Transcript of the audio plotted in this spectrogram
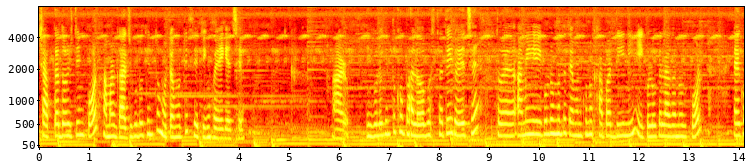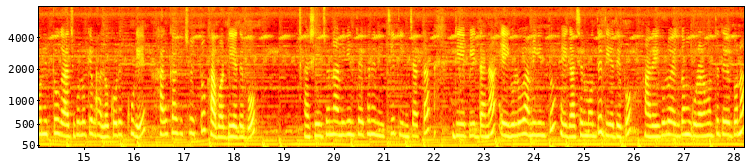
সপ্তাহ দশ দিন পর আমার গাছগুলো কিন্তু মোটামুটি সেটিং হয়ে গেছে। আর এগুলো কিন্তু খুব ভালো অবস্থাতেই রয়েছে। তো, আমি এইগুলোর মধ্যে তেমন কোনো খাবার দিইনি। এগুলোকে লাগানোর পর এখন একটু গাছগুলোকে ভালো করে কুড়ে হালকা কিছু একটু খাবার দিয়ে দেব। আর সেই জন্য আমি কিন্তু এখানে নিচ্ছি তিন চারটা ডিএপির দানা। এইগুলো আমি কিন্তু এই গাছের মধ্যে দিয়ে দেব। আর এইগুলো একদম গোড়ার মধ্যে দেব না,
